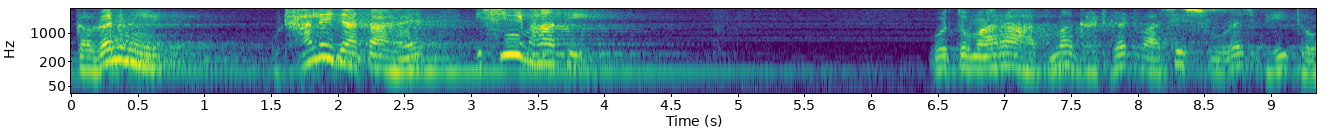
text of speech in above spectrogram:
गगन में उठा ले जाता है, इसी भांति। वो तुम्हारा आत्मा घटघट वासी सूरज भी तो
